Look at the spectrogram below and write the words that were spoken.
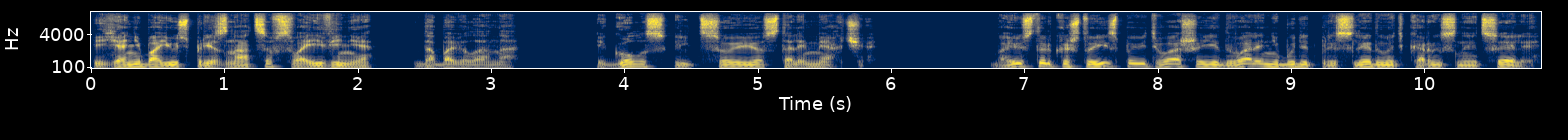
И я не боюсь признаться в своей вине, добавила она. И голос и лицо ее стали мягче. Боюсь только, что исповедь ваша едва ли не будет преследовать корыстные цели.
